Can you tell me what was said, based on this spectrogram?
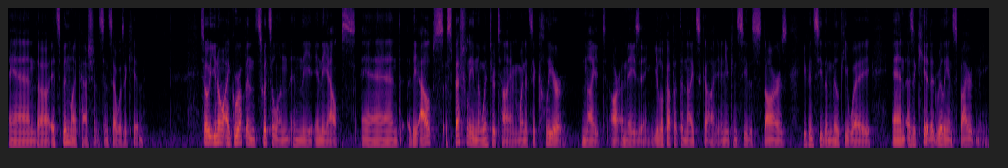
and uh, it's been my passion since I was a kid. So, you know, I grew up in Switzerland in the, in the Alps, and the Alps, especially in the wintertime when it's a clear night are amazing. You look up at the night sky and you can see the stars, you can see the Milky Way, and as a kid it really inspired me.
